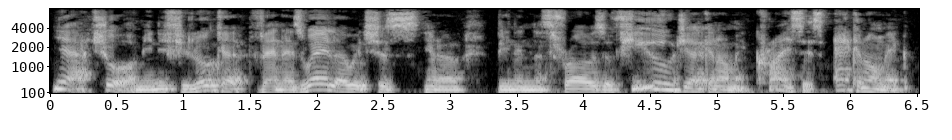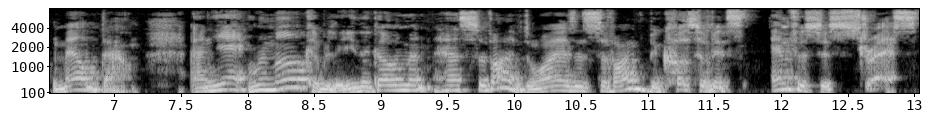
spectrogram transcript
Yeah, sure. I mean, if you look at Venezuela, which has, you know, been in the throes of huge economic crisis, economic meltdown, and yet remarkably, the government has survived. Why has it survived? Because of its emphasis, stress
